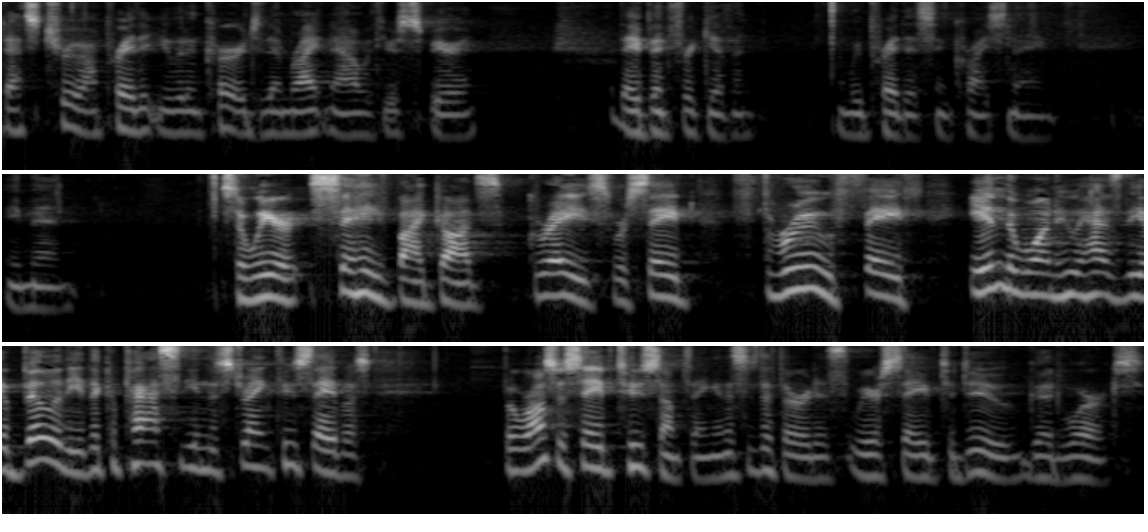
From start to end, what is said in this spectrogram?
that's true. I pray that you would encourage them right now with your spirit. They've been forgiven. And we pray this in Christ's name. Amen. So we are saved by God's grace. We're saved through faith in the one who has the ability, the capacity, and the strength to save us. But we're also saved to something, and this is the third, is we are saved to do good works.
